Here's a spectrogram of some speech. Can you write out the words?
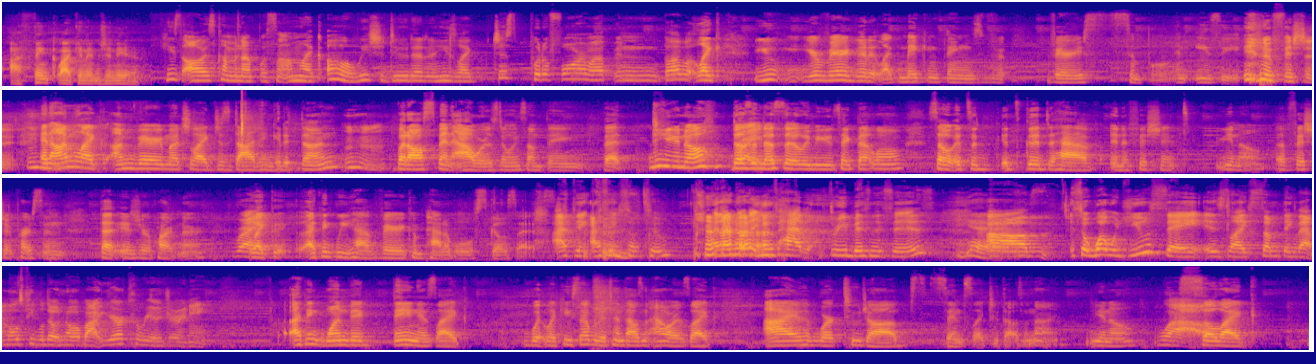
I think like an engineer. He's always coming up with something like, "Oh, we should do that," and he's like, "Just put a form up and blah blah." Like you, you're very good at like making things v- very simple and easy and efficient. Mm-hmm. And I'm like, I'm very much like just dive and get it done. Mm-hmm. But I'll spend hours doing something that you know doesn't Right. necessarily need to take that long. So it's a, it's good to have an efficient, you know, efficient person that is your partner. Right. Like I think we have very compatible skill sets. I think I think so too. And I know that you've had three businesses. Yeah. Um, so what would you say is like something that most people don't know about your career journey? I think one big thing is like, with, like he said with the 10,000 hours, like I have worked two jobs since like 2009, you know? Wow. So like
